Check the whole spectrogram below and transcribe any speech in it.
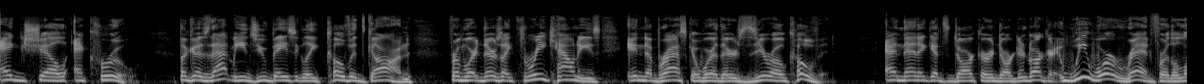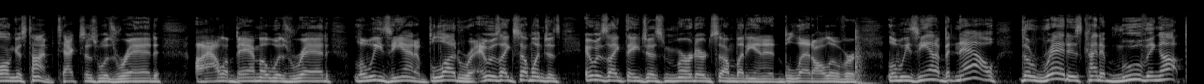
eggshell ecru because that means you basically COVID's gone from where there's like three counties in Nebraska where there's zero COVID. And then it gets darker and darker and darker. We were red for the longest time. Texas was red. Alabama was red. Louisiana, blood red. It was like someone just, it was like they just murdered somebody and it bled all over Louisiana. But now the red is kind of moving up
